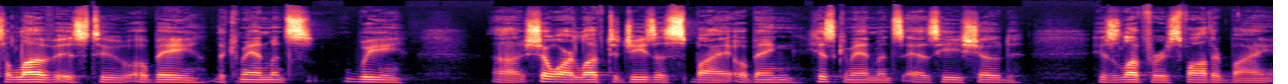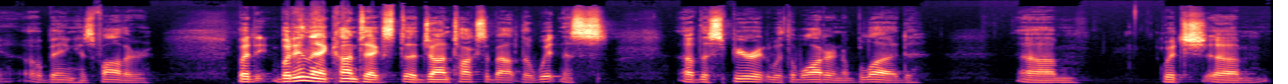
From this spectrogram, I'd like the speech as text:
to love is to obey the commandments. We uh, show our love to Jesus by obeying His commandments, as He showed His love for His Father by obeying His Father. But but in that context, uh, John talks about the witness of the Spirit with the water and the blood. Um, which um,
